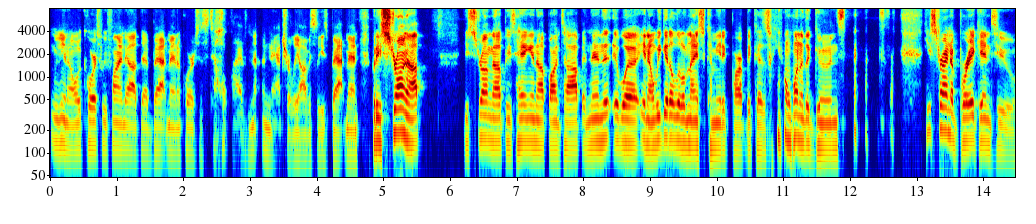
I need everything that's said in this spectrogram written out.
you know, of course, we find out that Batman, of course, is still alive. Naturally, obviously, he's Batman, but he's strung up. He's strung up. He's hanging up on top, and then it was, you know, we get a little nice comedic part because you know one of the goons, he's trying to break into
